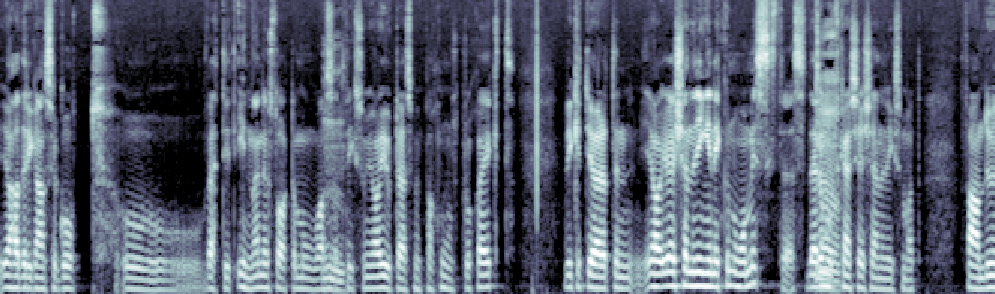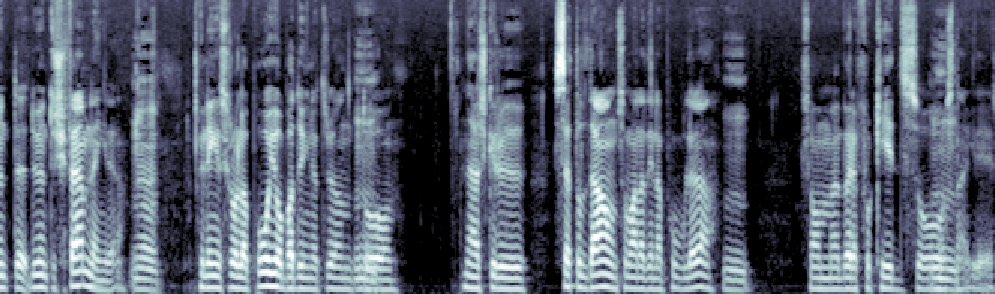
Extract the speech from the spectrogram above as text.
jag hade det ganska gott och vettigt innan jag startade MOA. Så Mm. att liksom jag har gjort det här som ett passionsprojekt. Vilket gör att den, jag, jag känner ingen ekonomisk stress. Däremot Nej. kanske jag känner liksom att fan du är inte, du är inte 25 längre. Nej. Hur länge ska du hålla på och jobba dygnet runt Mm. och när ska du settle down som alla dina polare? Mm. Som börjar få kids och Mm. såna här grejer.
